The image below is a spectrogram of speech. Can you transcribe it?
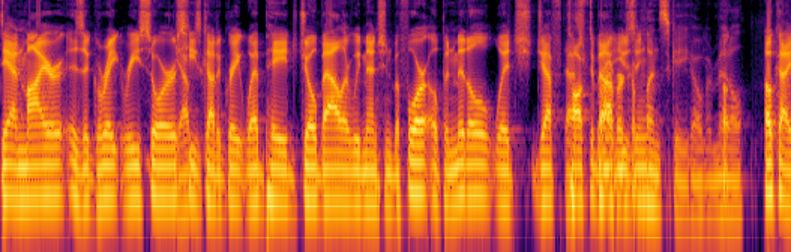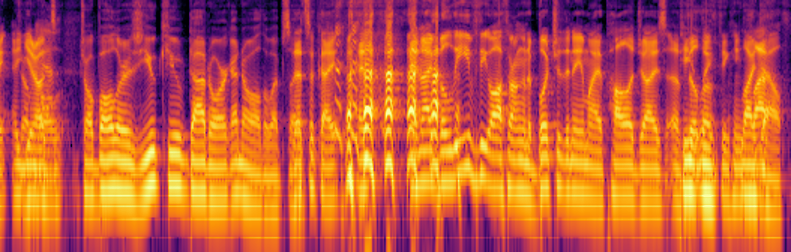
Dan Meyer is a great resource. Yep. He's got a great webpage. Jo Boaler, we mentioned before, Open Middle, which Jeff That's talked about Robert using. Kaplinsky, open middle. Okay, Joe, you know, Bol- Jo Boaler is ucube.org. I know all the websites. that's okay. And, and I believe the author. I'm going to butcher the name. I apologize. Of Pete Building Li- Thinking. Plat-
